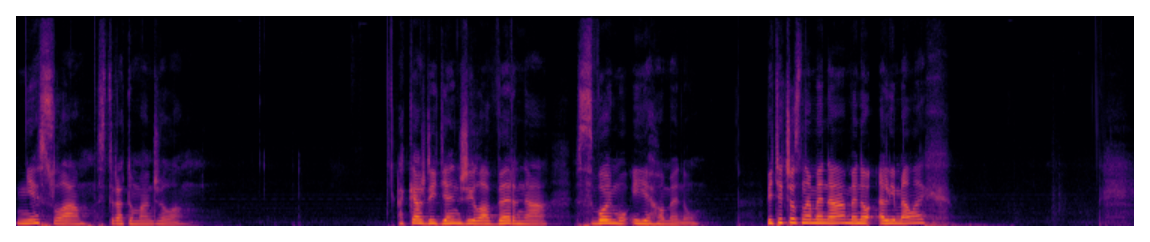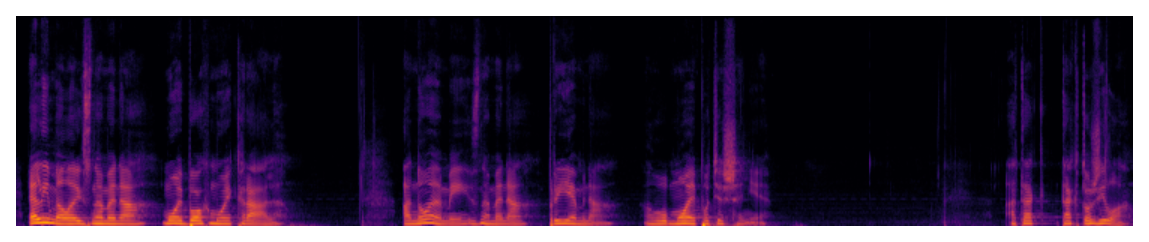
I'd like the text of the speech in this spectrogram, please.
nesla stratu manžela. A každý deň žila verná svojmu i jeho menu. Viete, čo znamená meno Elimelech? Elimelech znamená môj Boh, môj kráľ. A Noemi znamená príjemná, alebo moje potešenie. A tak, tak to žila.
